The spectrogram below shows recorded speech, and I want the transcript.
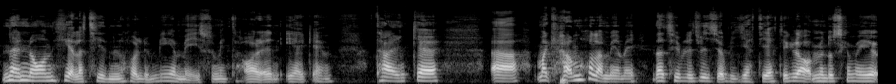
när någon hela tiden håller med mig som inte har en egen tanke. Uh, man kan hålla med mig, naturligtvis, jag blir jätte, jätteglad, men då ska man ju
